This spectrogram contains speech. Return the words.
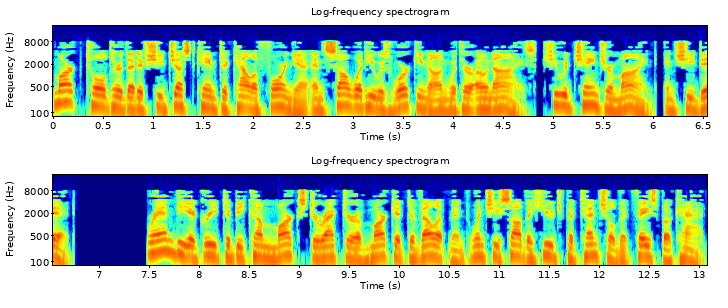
Mark told her that if she just came to California and saw what he was working on with her own eyes, she would change her mind, and she did. Randy agreed to become Mark's director of market development when she saw the huge potential that Facebook had.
